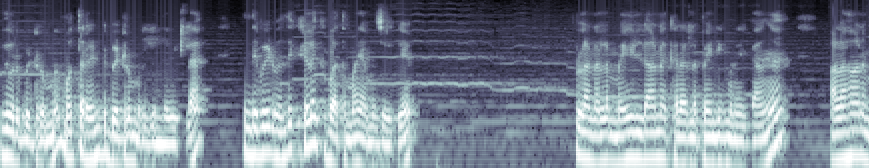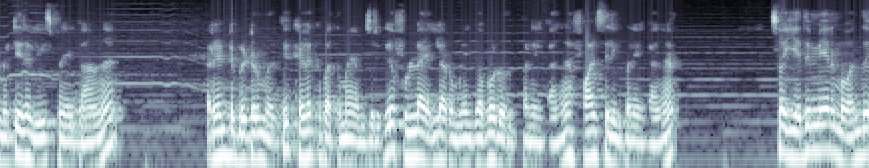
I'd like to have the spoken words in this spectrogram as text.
இது ஒரு பெட்ரூம் மொத்தம் ரெண்டு பெட்ரூம் இருக்குது இந்த வீட்டில் இந்த வீடு வந்து கிழக்கு பார்த்த மாதிரி அமைஞ்சிருக்கு. ஃபுல்லாக நல்ல மைல்டான கலரில் பெயிண்டிங் பண்ணியிருக்காங்க. அழகான மெட்டீரியல் யூஸ் பண்ணியிருக்காங்க. ரெண்டு பெட்ரூம் இருக்குது கிழக்கு பத்தமாக அமைச்சிருக்கு அமைஞ்சிருக்கு ஃபுல்லாக எல்லா ரூம்லையும் கபோர்டு ஒர்க் பண்ணியிருக்காங்க. ஃபால் சீலிங் பண்ணியிருக்காங்க. ஸோ எதுவுமே நம்ம வந்து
